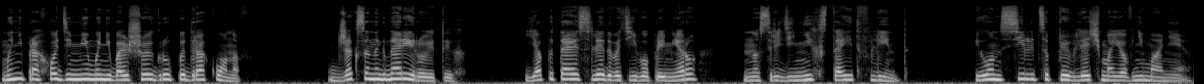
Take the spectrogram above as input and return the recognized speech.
мы не проходим мимо небольшой группы драконов. Джексон игнорирует их. Я пытаюсь следовать его примеру, но среди них стоит Флинт, и он силится привлечь моё внимание.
